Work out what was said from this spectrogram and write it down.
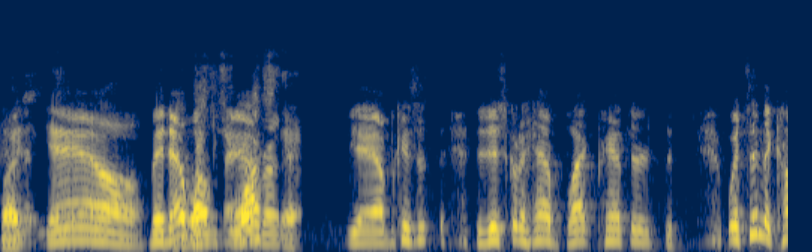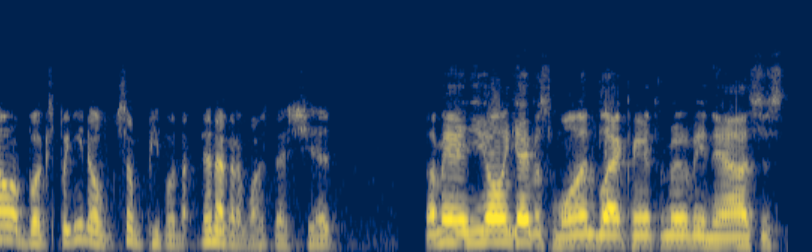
Like, yeah, man, that why was would you bad, watch brother. that? Yeah, because it, they're just going to have Black Panther. The, well, it's in the comic books, but you know, some people not- they're not going to watch that shit. I mean, you only gave us one Black Panther movie, and now it's just.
